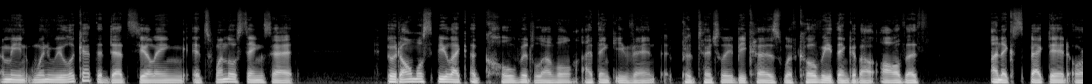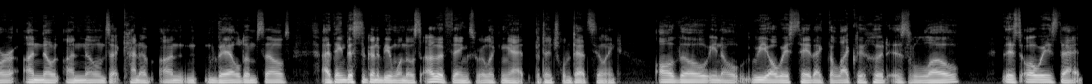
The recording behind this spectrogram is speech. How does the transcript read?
I mean, when we look at the debt ceiling, it's one of those things that it would almost be like a COVID level, I think, event potentially, because with COVID, you think about all the unexpected or unknown unknowns that kind of unveiled themselves. I think this is going to be one of those other things we're looking at potential debt ceiling. Although, you know, we always say like the likelihood is low, there's always that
